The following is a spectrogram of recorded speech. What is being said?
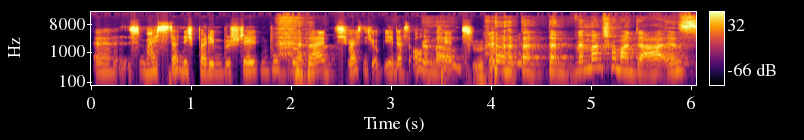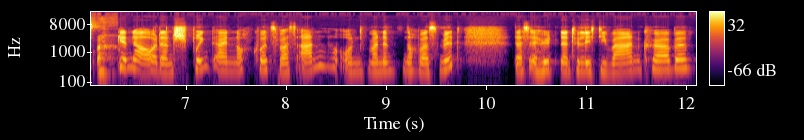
äh, es meist dann nicht bei dem bestellten Buch so bleibt. Ich weiß nicht, ob ihr das auch genau. kennt. dann, dann, wenn man schon mal da ist. Genau, dann springt einen noch kurz was an und man nimmt noch was mit. Das erhöht natürlich die Warenkörbe.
